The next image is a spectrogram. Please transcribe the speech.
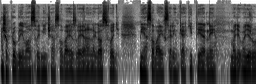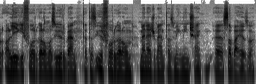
és a probléma az, hogy nincsen szabályozva jelenleg az, hogy milyen szabályok szerint kell kitérni. Magyarul a légi forgalom az űrben, tehát az űrforgalom menedzsment az még nincsen szabályozva.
